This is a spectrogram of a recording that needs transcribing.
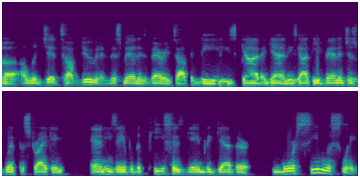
uh, a legit tough dude. And this man is very tough indeed. He's got again, he's got the advantages with the striking, and he's able to piece his game together more seamlessly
